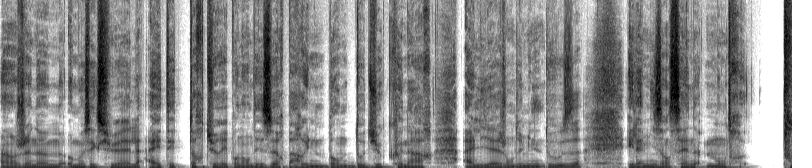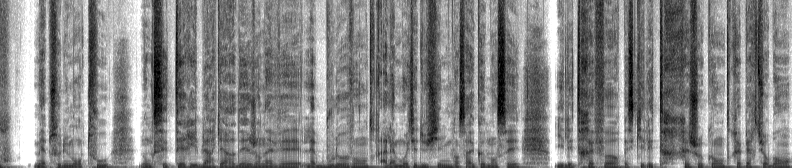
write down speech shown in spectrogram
un jeune homme homosexuel a été torturé pendant des heures par une bande d'odieux connards à Liège en 2012 et la mise en scène montre tout mais absolument tout. Donc c'est terrible à regarder. J'en avais la boule au ventre à la moitié du film quand ça a commencé. Il est très fort parce qu'il est très choquant, très perturbant.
